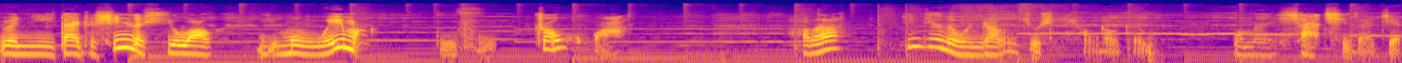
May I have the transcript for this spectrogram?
愿你带着新的希望，以梦为马。不负朝华。好了，今天的文章就先上到这里，我们下期再见。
